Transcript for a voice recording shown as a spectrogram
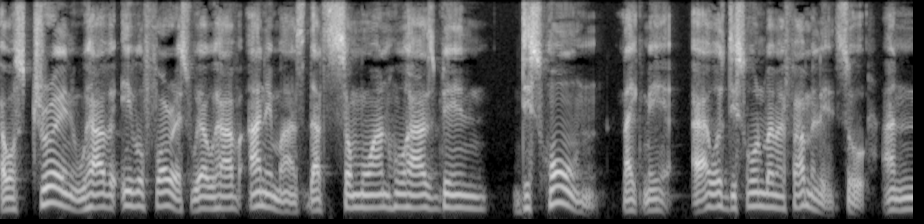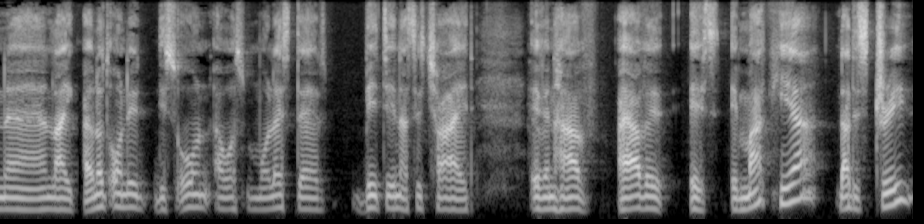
I was trained. We have evil forest where we have animals that someone who has been disowned, like me, I was disowned by my family. So, and uh, like I not only disowned, I was molested, beaten as a child. Even have I have a a, a mark here that is three.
